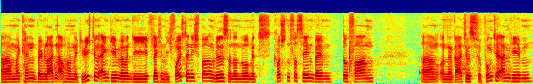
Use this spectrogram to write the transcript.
Äh, man kann beim Laden auch noch eine Gewichtung eingeben, wenn man die Fläche nicht vollständig sparen will, sondern nur mit Kosten versehen beim Durchfahren. Ähm, und einen Radius für Punkte angeben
